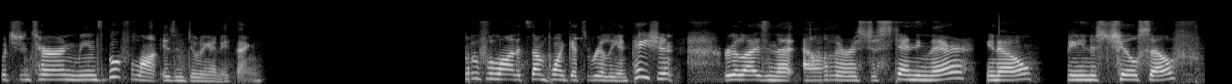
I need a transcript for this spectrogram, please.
which in turn means Bouffalant isn't doing anything. Bouffalant at some point gets really impatient, realizing that Alder is just standing there, you know, being his chill self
